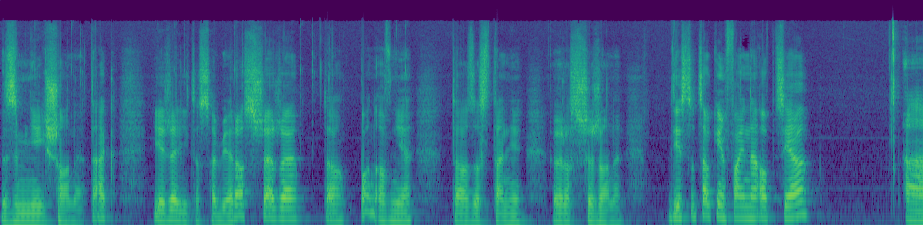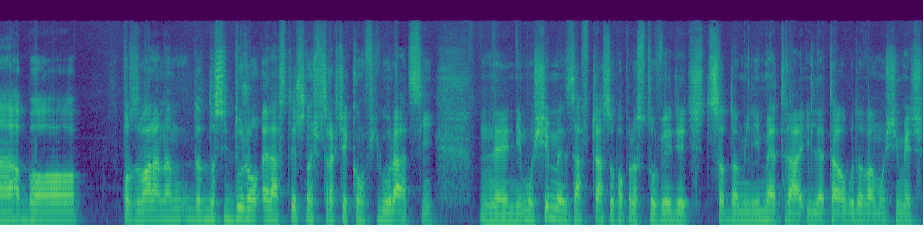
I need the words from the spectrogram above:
zmniejszone, tak? Jeżeli to sobie rozszerzę, to ponownie to zostanie rozszerzone. Jest to całkiem fajna opcja, bo pozwala nam do, dosyć dużą elastyczność w trakcie konfiguracji. Mm, nie musimy zawczasu po prostu wiedzieć co do milimetra, ile ta obudowa musi mieć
